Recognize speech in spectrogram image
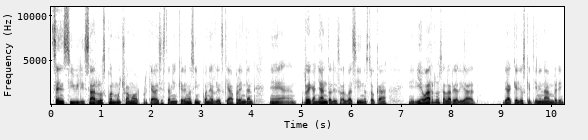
sensibilizarlos con mucho amor, porque a veces también queremos imponerles que aprendan eh, regañándoles o algo así. Nos toca eh, llevarlos a la realidad de aquellos que tienen hambre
